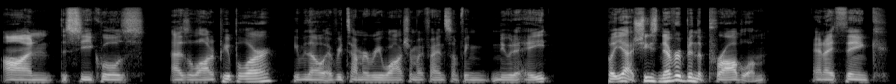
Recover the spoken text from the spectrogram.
on the sequels as a lot of people are, even though every time I rewatch them I find something new to hate. But yeah, she's never been the problem, and I think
